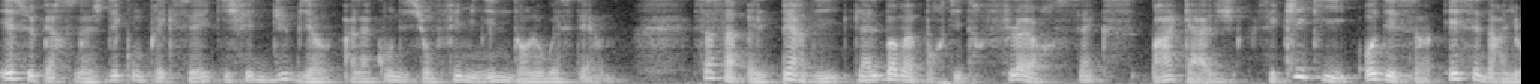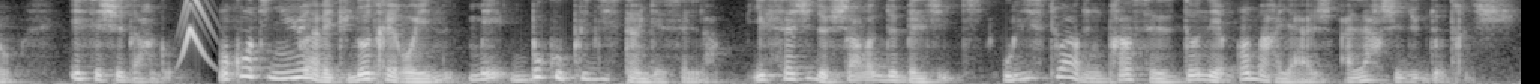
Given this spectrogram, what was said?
et ce personnage décomplexé qui fait du bien à la condition féminine dans le western. Ça s'appelle Perdy, l'album a pour titre Fleurs, sexe, braquage. C'est cliquis au dessin et scénario et c'est chez Dargo. On continue avec une autre héroïne, mais beaucoup plus distinguée celle-là. Il s'agit de Charlotte de Belgique, ou l'histoire d'une princesse donnée en mariage à l'archiduc d'Autriche.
